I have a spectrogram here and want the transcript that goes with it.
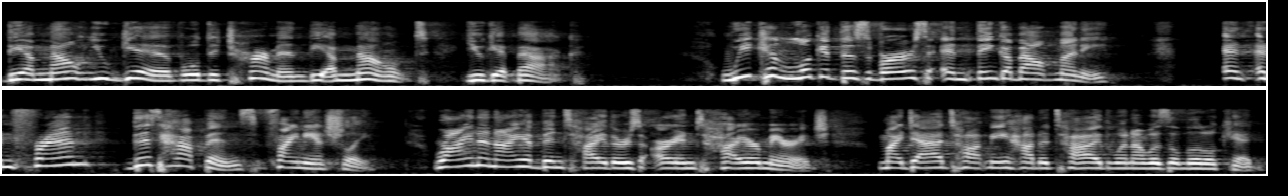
The amount you give will determine the amount you get back. We can look at this verse and think about money. And, and friend, this happens financially. Ryan and I have been tithers our entire marriage. My dad taught me how to tithe when I was a little kid.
